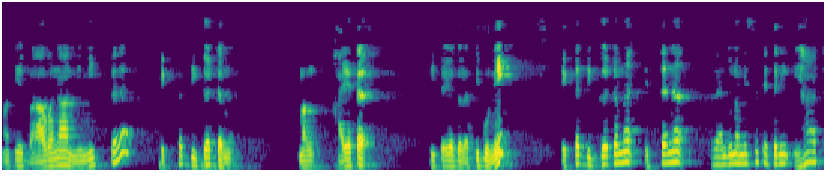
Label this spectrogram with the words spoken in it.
මගේ භාවනා නිමිත්ත එක දිගටම මං කයට හිත යොදලා තිබුණේ එක දිගටම එතන රැඳුන මිසක එතනින් එහාට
